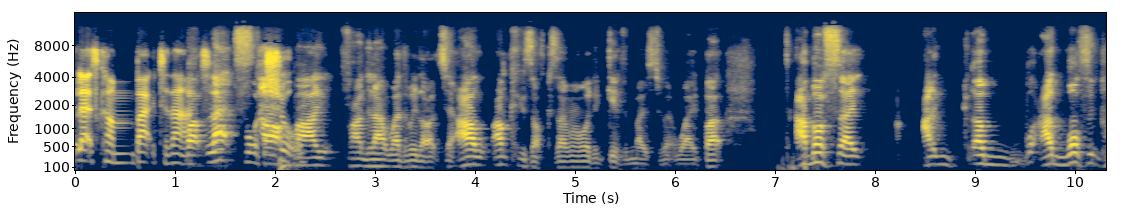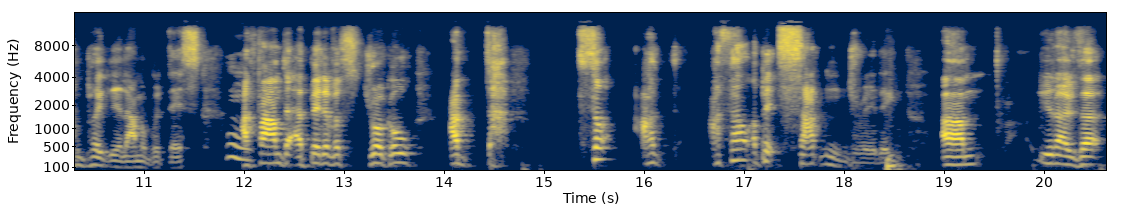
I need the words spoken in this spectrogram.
let's come back to that. But let's for start sure. by finding out whether we liked it. I'll I'll kick us off because I've already given most of it away. But I must say, I um, I wasn't completely enamored with this. Mm. I found it a bit of a struggle. I so I I felt a bit saddened, really. Um, you know that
